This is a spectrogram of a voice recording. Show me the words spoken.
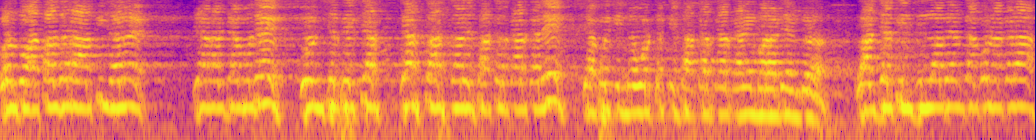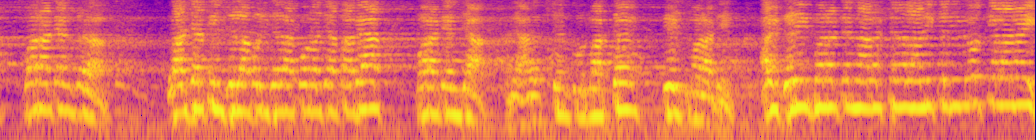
परंतु आता जरा अति झालंय. या राज्यामध्ये दोनशे पेक्षा जास्त असणारे साखर कारखाने त्यापैकी नव्वद टक्के साखर कारखाने मराठ्यांकडं. राज्यातील जिल्हा बँका कोणाकडं? मराठ्यांकडं. राज्यातील जिल्हा परिषदा कोणाच्या ताब्यात? मराठ्यांच्या आणि आरक्षण कोण मागतंय तेच मराठे. आणि गरीब मराठ्यांना आरक्षणाला आम्ही कधी विरोध केला नाही.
